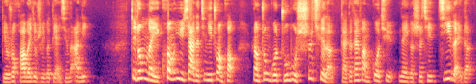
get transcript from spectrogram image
比如说华为就是一个典型的案例。这种每况愈下的经济状况，让中国逐步失去了改革开放过去那个时期积累的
